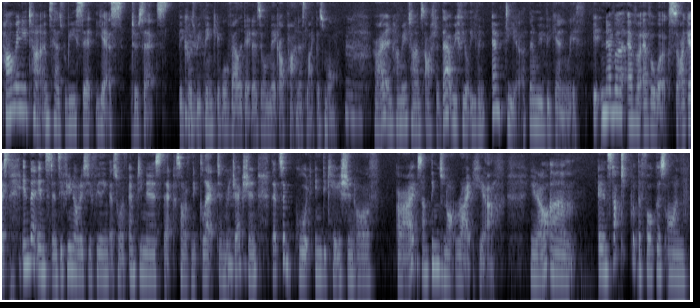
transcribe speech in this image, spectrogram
How many times has we said yes to sex? Because mm. we think it will validate us, it will make our partners like us more. Mm. Right? And how many times after that we feel even emptier than we began with? It never, ever, ever works. So I guess in that instance, if you notice you're feeling that sort of emptiness, that sort of neglect and mm. rejection, that's a good indication of, all right, something's not right here. You know? Um, and start to put the focus on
